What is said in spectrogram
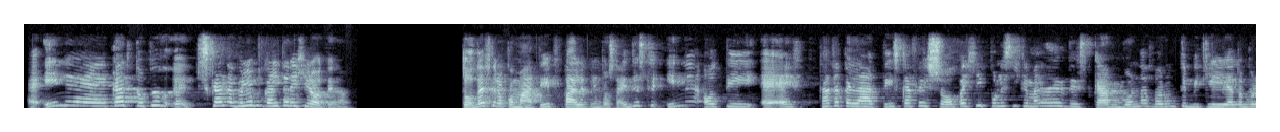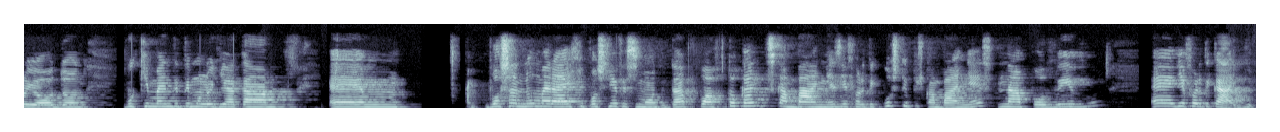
ε, είναι κάτι το οποίο ε, τις κάνει να δουλεύουν καλύτερα ή χειρότερα. Το δεύτερο κομμάτι, πάλι πριν πω στα industry, είναι ότι ε, ε, κάθε πελάτης, κάθε shop έχει πολύ συγκεκριμένα χαρακτηριστικά που μπορεί να αφορούν την ποικιλία των προϊόντων, που κυμαίνεται τιμολογιακά, ε, πόσα νούμερα έχει, πόση διαθεσιμότητα, που αυτό κάνει τις καμπάνιες, διαφορετικούς τύπους καμπάνιες, να αποδίδουν ε, διαφορετικά.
